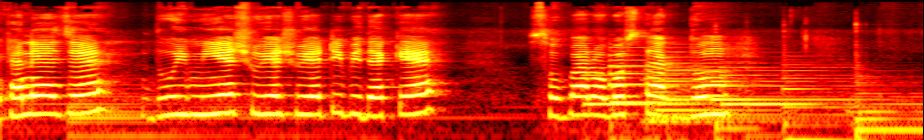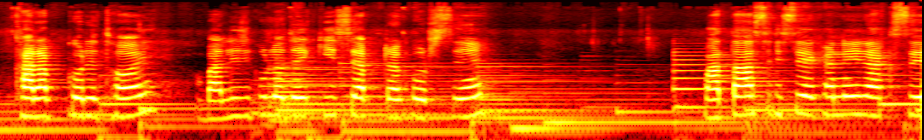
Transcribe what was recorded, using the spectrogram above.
এখানে এই যে দুই মেয়ে শুয়ে শুয়ে টিভি দেখে সোফার অবস্থা একদম খারাপ করে থয়। বালিশগুলো দেখি চ্যাপটা করছে। মাথা আশ্রিছে এখানেই রাখছে।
